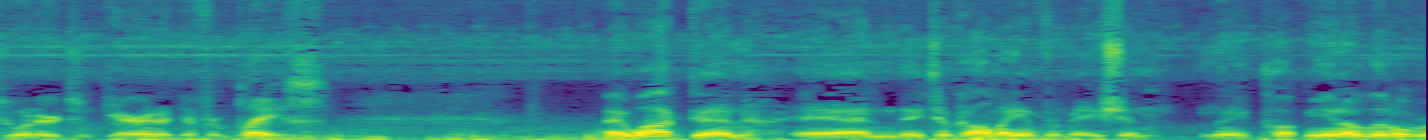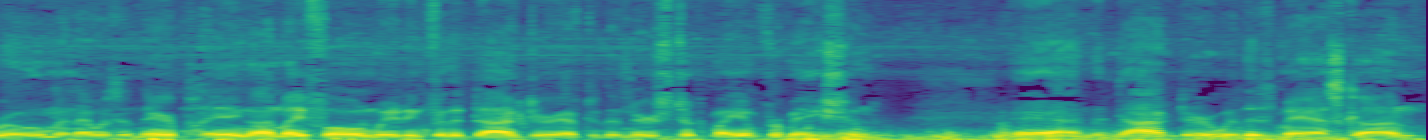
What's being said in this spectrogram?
to an urgent care in a different place. I walked in and they took all my information. And they put me in a little room and I was in there playing on my phone waiting for the doctor after the nurse took my information. And the doctor with his mask on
